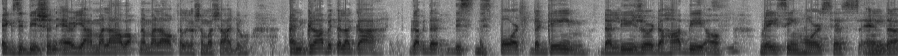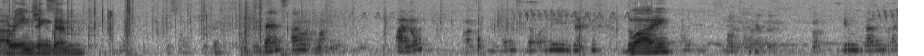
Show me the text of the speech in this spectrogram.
exhibition area malawak na malawak talaga siya masyado and grabe talaga grabe the, this this sport the game the leisure the hobby of racing horses and uh, arranging them? Dance daw. Ano dance? why Yung dance ay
